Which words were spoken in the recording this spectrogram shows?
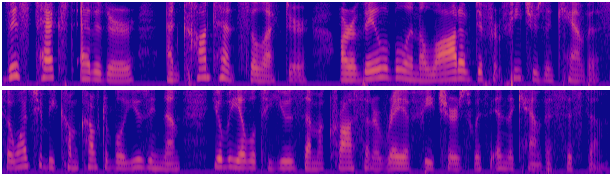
This text editor and content selector are available in a lot of different features in Canvas. So once you become comfortable using them, you'll be able to use them across an array of features within the Canvas system.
